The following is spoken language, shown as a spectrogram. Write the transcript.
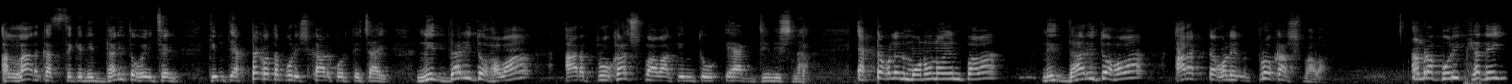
আল্লাহর কাছ থেকে নির্ধারিত হয়েছেন, কিন্তু একটা কথা পরিষ্কার করতে চাই। নির্ধারিত হওয়া আর প্রকাশ পাওয়া কিন্তু এক জিনিস না। একটা হলেন মনোনয়ন পাওয়া, নির্ধারিত হওয়া আর একটা হলেন প্রকাশ পাওয়া। আমরা পরীক্ষা দেই।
